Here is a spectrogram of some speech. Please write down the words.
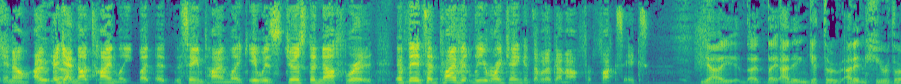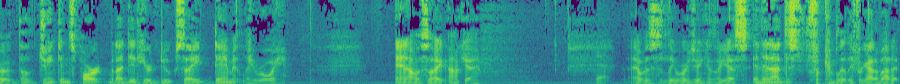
You know, I Yeah. again not timely, but at the same time, like it was just enough where if they had said Private Leroy Jenkins, I would have gone off for fuck's sakes. Yeah, I, I, I didn't get the, I didn't hear the the Jenkins part, but I did hear Duke say, "Damn it, Leroy," and I was like, okay, Yeah. that was Leroy Jenkins, I guess. And then I just f- completely forgot about it.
